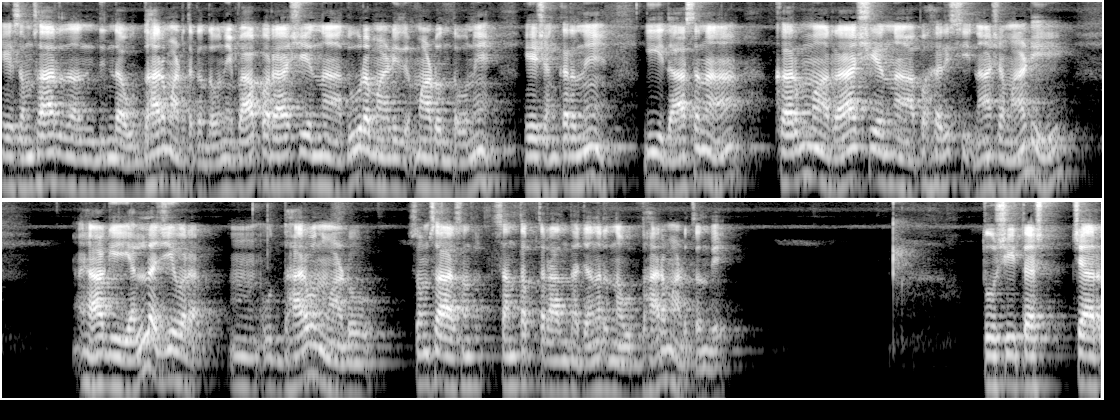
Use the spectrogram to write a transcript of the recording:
ಹೇ ಸಂಸಾರದಿಂದ ಉದ್ಧಾರ ಮಾಡ್ತಕ್ಕಂಥವನೇ ಪಾಪ ರಾಶಿಯನ್ನು ದೂರ ಮಾಡಿ ಮಾಡುವಂಥವನೇ ಹೇ ಶಂಕರನೇ ಈ ದಾಸನ ಕರ್ಮ ರಾಶಿಯನ್ನು ಅಪಹರಿಸಿ ನಾಶ ಮಾಡಿ ಹಾಗೆ ಎಲ್ಲ ಜೀವರ ಉದ್ಧಾರವನ್ನು ಮಾಡು. ಸಂಸಾರ ಸಂತಪ್ತರಾದಂಥ ಜನರನ್ನು ಉದ್ಧಾರ ಮಾಡು ತಂದೆ. ತುಷಿತಶ್ಚರ್,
